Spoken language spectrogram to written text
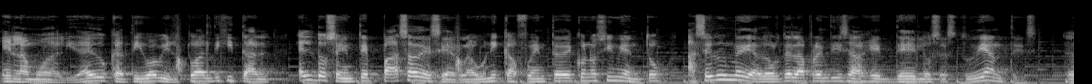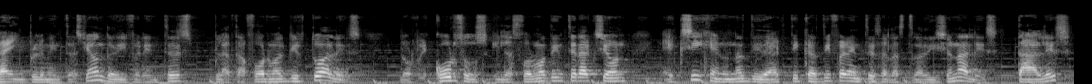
En la modalidad educativa virtual digital, el docente pasa de ser la única fuente de conocimiento a ser un mediador del aprendizaje de los estudiantes. La implementación de diferentes plataformas virtuales, los recursos y las formas de interacción exigen unas didácticas diferentes a las tradicionales, tales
